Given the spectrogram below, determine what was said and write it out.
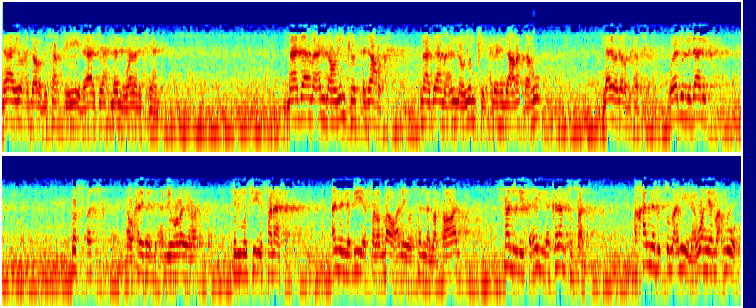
لا يعذر بتركه لا جهلا ولا نسيانا. ما دام أنه يمكن التدارك ما دام أنه يمكن أن يتداركه لا يعذر بتركه. ويدل ذلك قصة أو حديث أبي هريرة في المسيء صلاته أن النبي صلى الله عليه وسلم قال صل فإنك لم تصل. أخل بالطمأنينة وهي مأمور.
